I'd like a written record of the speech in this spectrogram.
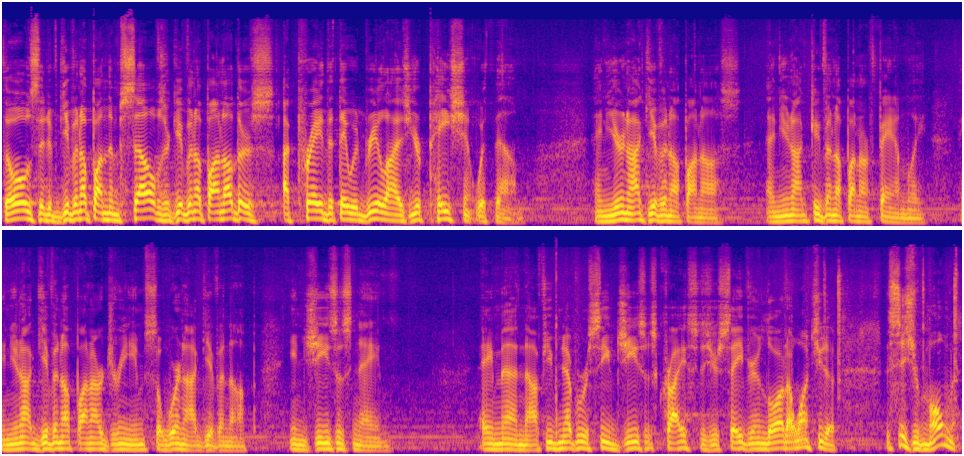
Those that have given up on themselves or given up on others, I pray that they would realize you're patient with them and you're not giving up on us and you're not giving up on our family and you're not giving up on our dreams, so we're not giving up. In Jesus' name, amen. Now, if you've never received Jesus Christ as your Savior and Lord, I want you to this is your moment.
